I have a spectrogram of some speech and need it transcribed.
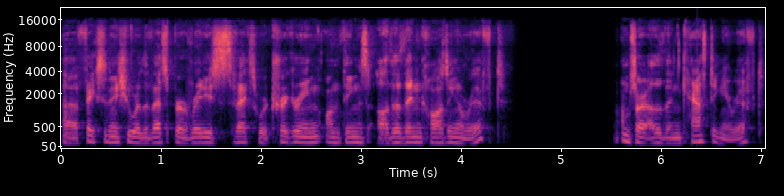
Uh, fixed an issue where the Vesper of Radius effects were triggering on things other than causing a rift. I'm sorry, other than casting a rift.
